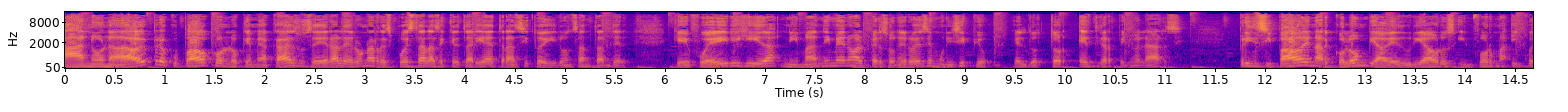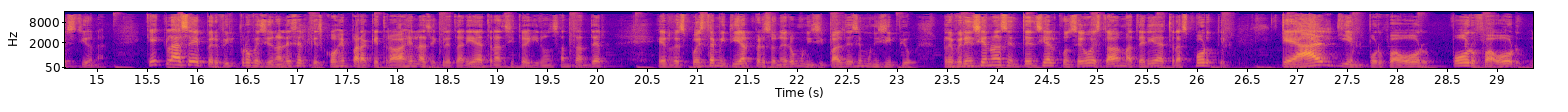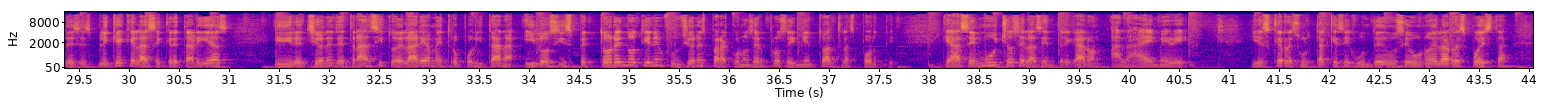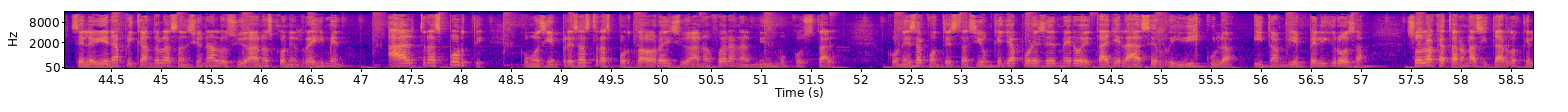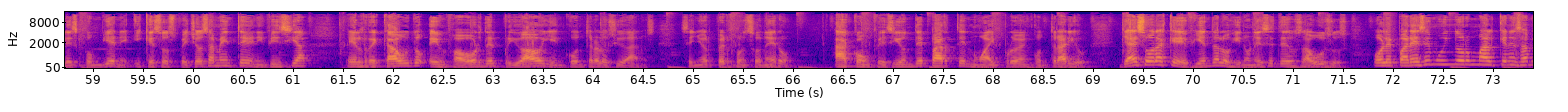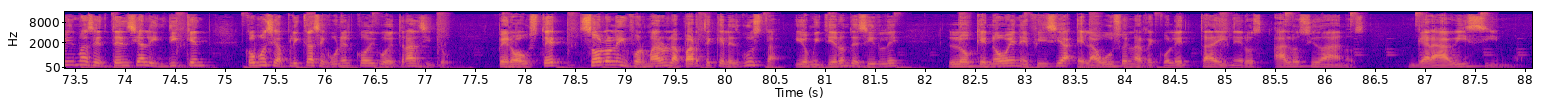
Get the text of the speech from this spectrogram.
Anonadado y preocupado con lo que me acaba de suceder al leer una respuesta a la Secretaría de Tránsito de Girón Santander, que fue dirigida ni más ni menos al personero de ese municipio, el doctor Edgar Peñuela Arce. Principado de Narcolombia, Veeduría Oros informa y cuestiona. ¿Qué clase de perfil profesional es el que escogen para que trabaje en la Secretaría de Tránsito de Girón Santander? En respuesta emitida al personero municipal de ese municipio, referencia a una sentencia del Consejo de Estado en materia de transporte, que alguien, por favor, por favor, les explique que las secretarías y direcciones de tránsito del área metropolitana y los inspectores no tienen funciones para conocer procedimiento al transporte, que hace mucho se las entregaron a la AMB. Y es que resulta que según deduce uno de la respuesta, se le viene aplicando la sanción a los ciudadanos con el régimen al transporte, como si empresas transportadoras y ciudadanos fueran al mismo costal. Con esa contestación que ya por ese mero detalle la hace ridícula y también peligrosa, solo acataron a citar lo que les conviene y que sospechosamente beneficia el recaudo en favor del privado y en contra de los ciudadanos. Señor Perfonsonero, a confesión de parte no hay prueba en contrario. Ya es hora que defienda a los gironeses de esos abusos. ¿O le parece muy normal que en esa misma sentencia le indiquen cómo se aplica según el Código de Tránsito? Pero a usted solo le informaron la parte que les gusta y omitieron decirle lo que no beneficia el abuso en la recolecta de dineros a los ciudadanos. Gravísimo.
